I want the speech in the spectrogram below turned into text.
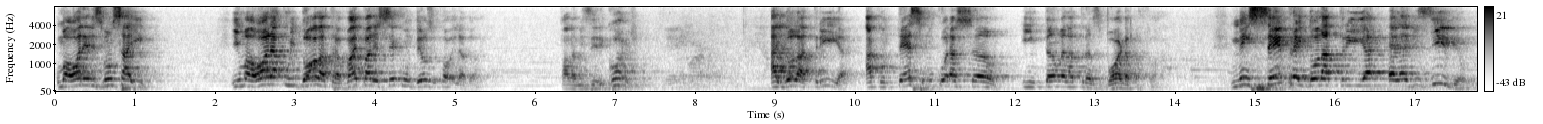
Uma hora eles vão sair. E uma hora o idólatra vai parecer com Deus o qual ele adora. Fala misericórdia. A idolatria acontece no coração e então ela transborda para fora. Nem sempre a idolatria ela é visível.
